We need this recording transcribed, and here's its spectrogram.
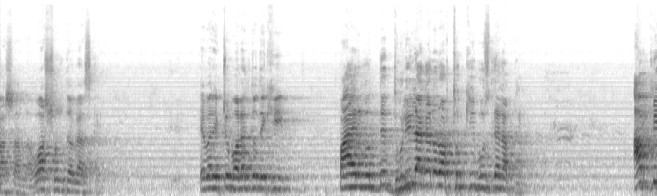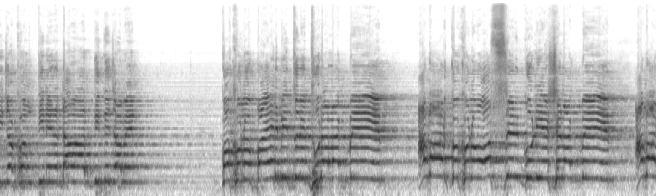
মাশাল্লাহ ওয়াজ শুনতে হবে আজকে। এবার একটু বলেন তো দেখি, পায়ের মধ্যে ধুলি লাগানোর অর্থ কি বুঝলেন আপনি? আপনি যখন দিনের দাওয়াত দিতে যাবেন, কখনো পায়ের ভিতরে ধুলা লাগবে, আবার কখনো অস্ত্রের গুলি এসে লাগবে, আবার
